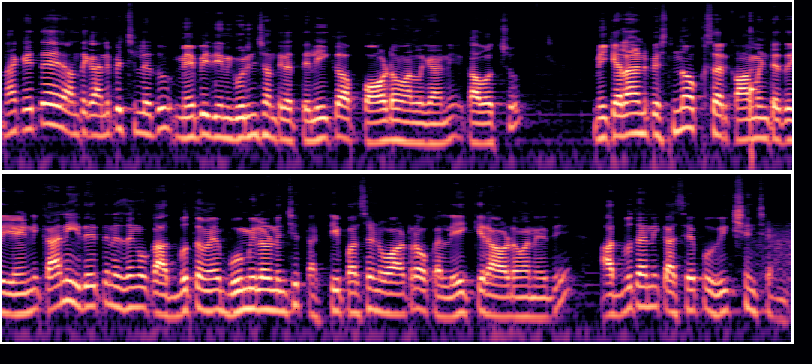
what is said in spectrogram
నాకైతే అంతగా అనిపించలేదు. మేబీ దీని గురించి అంతగా తెలియక పోవడం వల్ల కానీ కావచ్చు. మీకు ఎలా అనిపిస్తుందో ఒకసారి కామెంట్ అయితే చేయండి. కానీ ఇదైతే నిజంగా ఒక అద్భుతమే. భూమిలో నుంచి థర్టీ పర్సెంట్ వాటర్ ఒక లేక్కి రావడం అనేది అద్భుతాన్ని కాసేపు వీక్షించండి.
